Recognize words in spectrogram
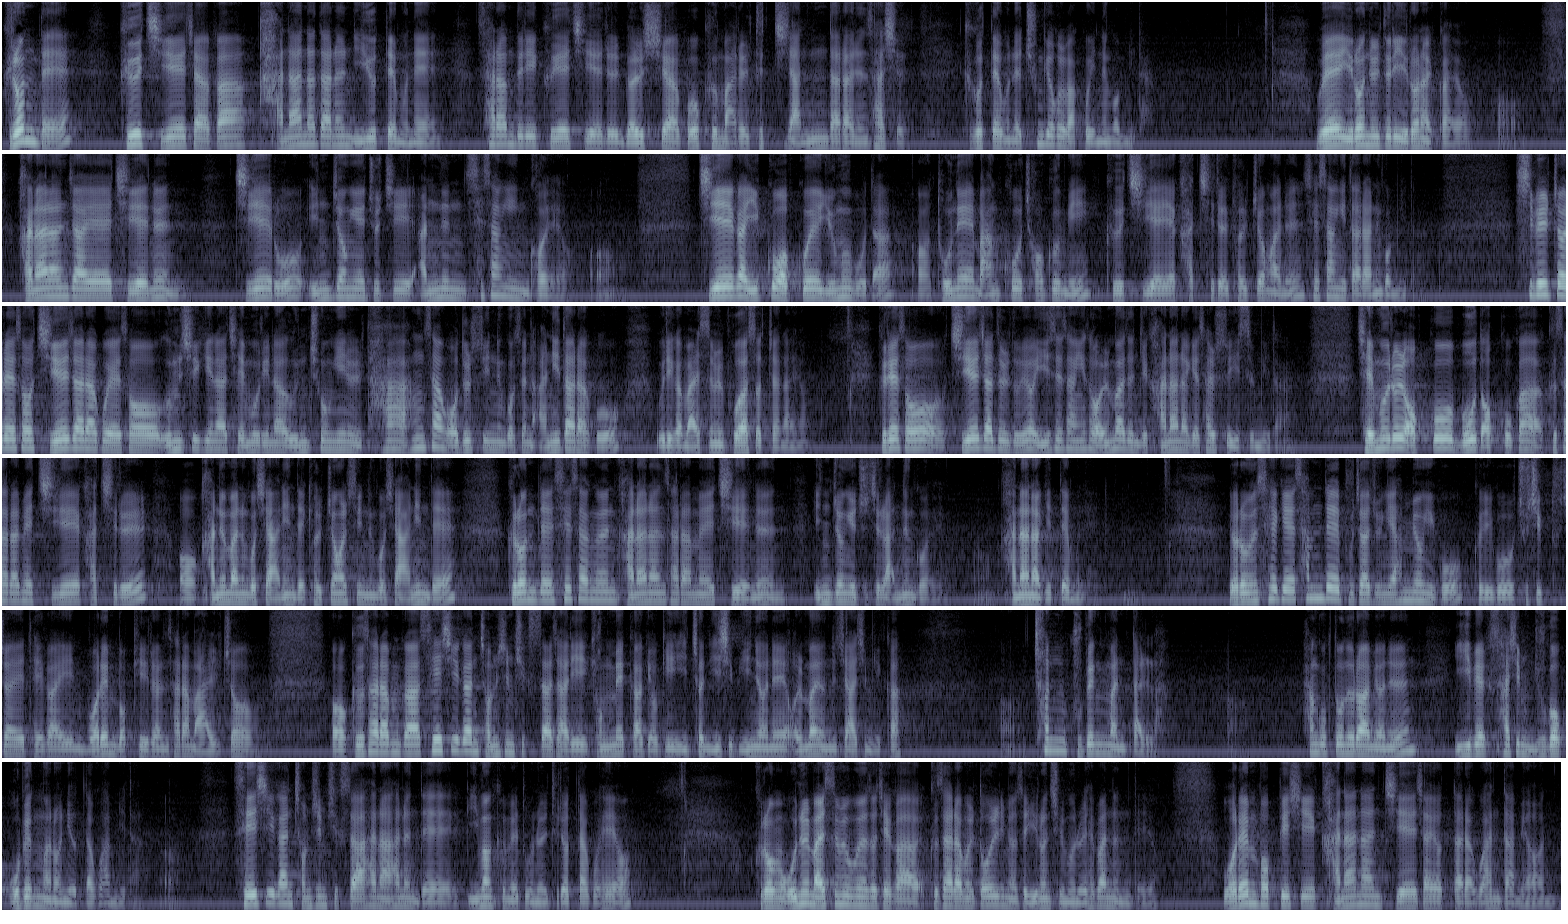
그런데 그 지혜자가 가난하다는 이유 때문에 사람들이 그의 지혜를 멸시하고 그 말을 듣지 않는다라는 사실 그것 때문에 충격을 받고 있는 겁니다. 왜 이런 일들이 일어날까요? 어, 가난한 자의 지혜는 지혜로 인정해 주지 않는 세상인 거예요. 어, 지혜가 있고 없고의 유무보다 어, 돈의 많고 적음이 그 지혜의 가치를 결정하는 세상이다라는 겁니다. 11절에서 지혜자라고 해서 음식이나 재물이나 은총을 다 항상 얻을 수 있는 것은 아니다라고 우리가 말씀을 보았었잖아요. 그래서 지혜자들도요 이 세상에서 얼마든지 가난하게 살 수 있습니다. 재물을 얻고 못 얻고가 그 사람의 지혜의 가치를 어, 가늠하는 것이 아닌데 결정할 수 있는 것이 아닌데 그런데 세상은 가난한 사람의 지혜는 인정해 주지를 않는 거예요. 어, 가난하기 때문에. 여러분 세계 3대 부자 중에 한 명이고 그리고 주식 투자의 대가인 워렌 버핏이라는 사람 알죠? 어, 그 사람과 3시간 점심 식사 자리 경매 가격이 2022년에 얼마였는지 아십니까? 어, 1,900만 달러. 어, 한국 돈으로 하면은 246억 500만 원이었다고 합니다. 어, 3시간 점심 식사 하나 하는데 이만큼의 돈을 들였다고 해요. 그럼 오늘 말씀을 보면서 제가 그 사람을 떠올리면서 이런 질문을 해봤는데요. 워렌 버핏이 가난한 지혜자였다라고 한다면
